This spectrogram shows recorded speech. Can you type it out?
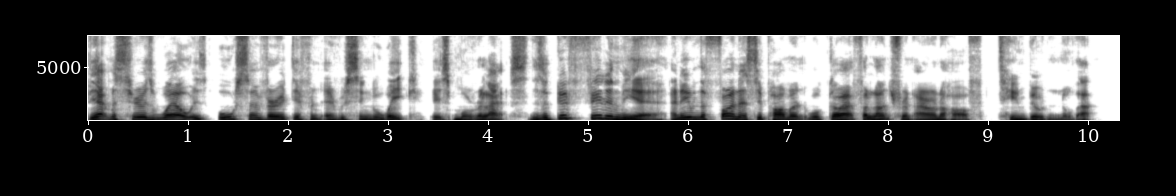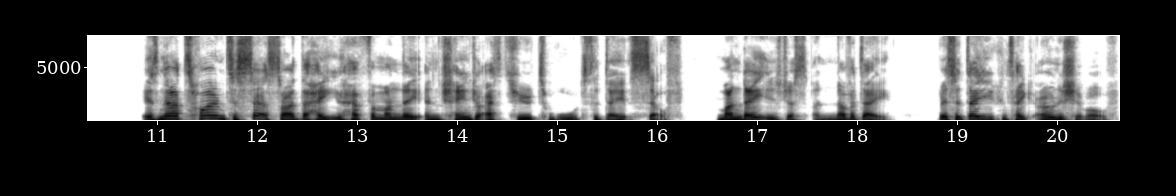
The atmosphere as well is also very different every single week. It's more relaxed. There's a good feel in the air, and even the finance department will go out for lunch for an hour and a half, team building and all that. It's now time to set aside the hate you have for Monday and change your attitude towards the day itself. Monday is just another day, but it's a day you can take ownership of.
